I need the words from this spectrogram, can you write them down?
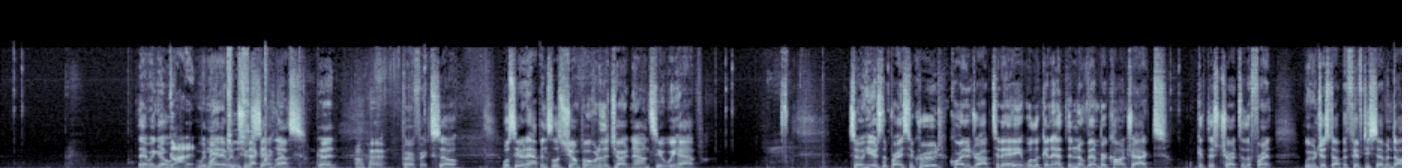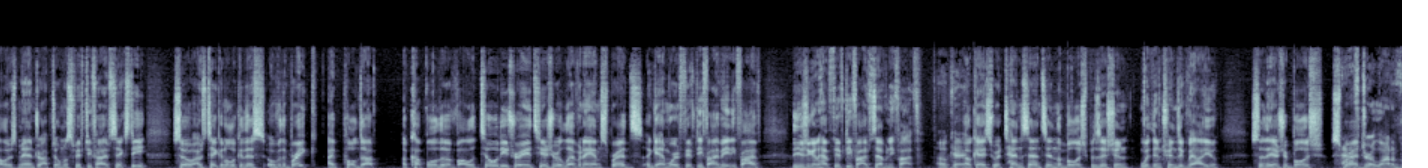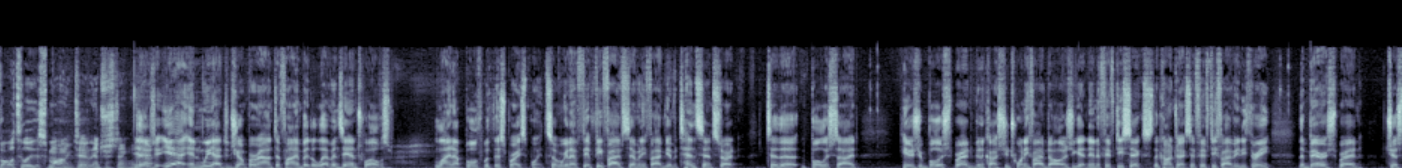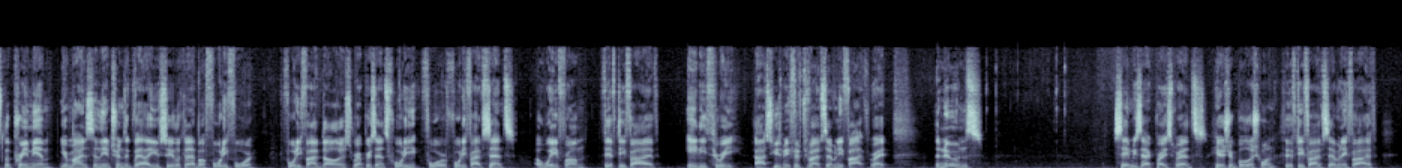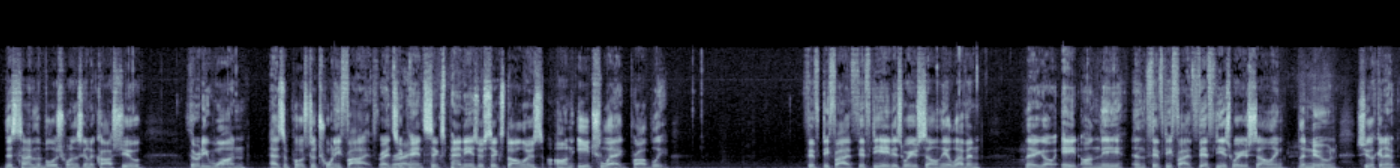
There we go. You got it. We One- made it with two seconds, seconds. left. Good. Okay. Perfect. So we'll see what happens. Let's jump over to the chart now and see what we have. So here's the price of crude. Quite a drop today. We're looking at the November contract. We'll get this chart to the front. We were just up at $57, man, dropped to almost 55.60. So I was taking a look at this over the break. I pulled up a couple of the volatility trades. Here's your 11 a.m. spreads. Again, we're at 55.85. These are going to have 55.75. Okay. Okay, so we're 10 cents in the bullish position with intrinsic value. So there's your bullish spread. After a lot of volatility this morning, too. Interesting. Yeah. Your- yeah, and we had to jump around to find, but 11s and 12s line up both with this price point. So we're going to have 55, 75. You have a 10 cent start to the bullish side. Here's your bullish spread, going to cost you $25. You're getting in at 56. The contract's at 55.83. The bearish spread, just the premium, you're minusing the intrinsic value. So you're looking at about 44, $45, represents 44, 45 cents away from 55.83. Ah, excuse me, 55.75, right? The noons, same exact price spreads. Here's your bullish one, 55.75. This time the bullish one is going to cost you 31 as opposed to 25, right? So you're paying six pennies or six dollars on each leg, probably. 55, 58 is where you're selling the 11. There you go, eight on the, and 55, 50 is where you're selling the noon. So you're looking at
